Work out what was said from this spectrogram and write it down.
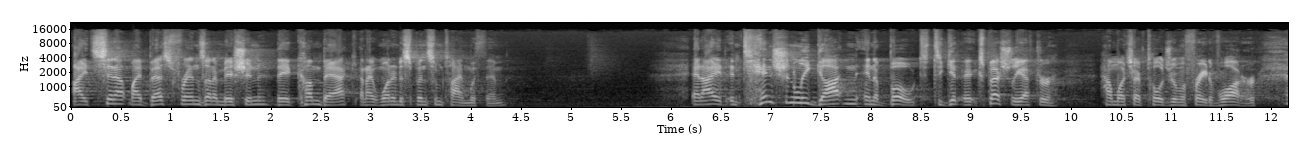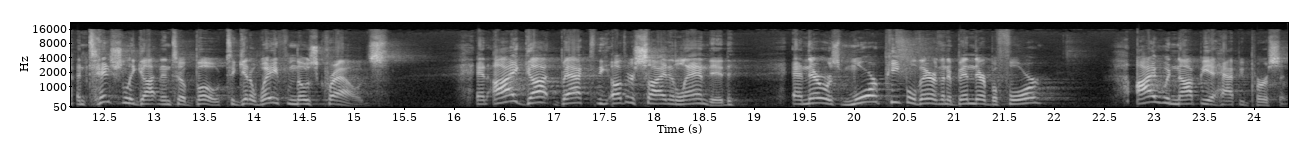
I'd send out my best friends on a mission. They'd come back, and I wanted to spend some time with them and I had intentionally gotten in a boat to get, especially after how much I've told you I'm afraid of water, intentionally gotten into a boat to get away from those crowds. and I got back to the other side and landed, and there was more people there than had been there before, I would not be a happy person.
